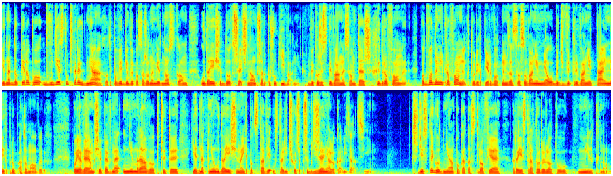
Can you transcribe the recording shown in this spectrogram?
Jednak dopiero po 24 dniach odpowiednio wyposażonym jednostkom udaje się dotrzeć na obszar poszukiwań. Wykorzystywane są też hydrofony, podwodne mikrofony, których pierwotnym zastosowaniem miało być wykrywanie tajnych prób atomowych. Pojawiają się pewne niemrawe odczyty, jednak nie udaje się na ich podstawie ustalić choć przybliżenia lokalizacji. 30 dnia po katastrofie rejestratory lotu milkną.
